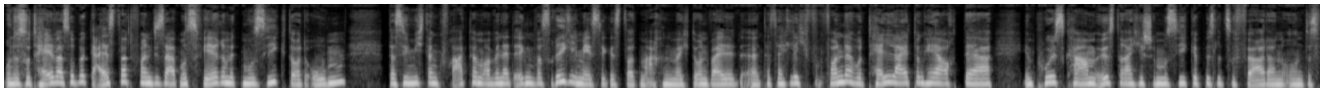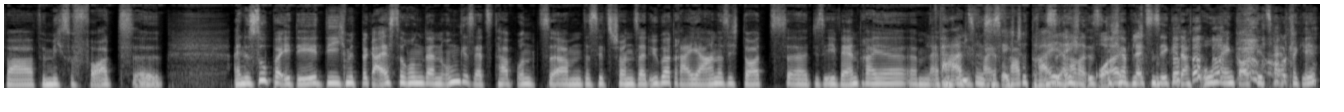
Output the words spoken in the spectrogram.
Und das Hotel war so begeistert von dieser Atmosphäre mit Musik dort oben, dass sie mich dann gefragt haben, ob ich nicht irgendwas Regelmäßiges dort machen möchte. Und weil äh, tatsächlich von der Hotelleitung her auch der Impuls kam, österreichische Musik ein bisschen zu fördern. Und das war für mich sofort äh, eine super Idee, die ich mit Begeisterung dann umgesetzt habe und ähm, das jetzt schon seit über drei Jahren, dass ich dort äh, diese Eventreihe ähm, Live Wahnsinn, das ist echt schon drei Jahre. Echt, ich habe letztens eh gedacht, oh mein Gott, die Zeit okay. vergeht.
